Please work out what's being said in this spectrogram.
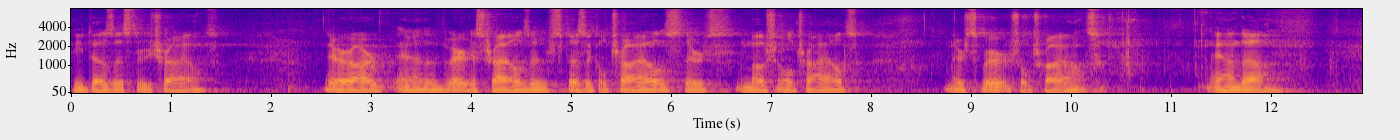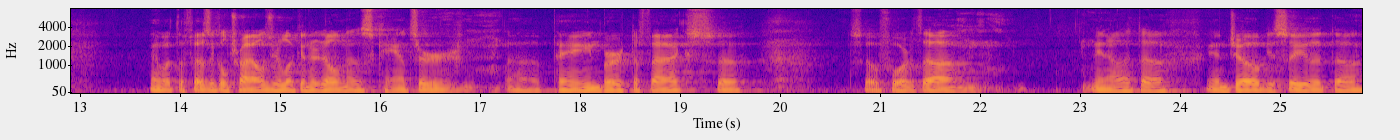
He does this through trials. There are uh, various trials. There's physical trials, there's emotional trials, there's spiritual trials. And, uh, and with the physical trials, you're looking at illness, cancer, uh, pain, birth defects, uh, so forth. Um, You know, uh, in Job you see that uh,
